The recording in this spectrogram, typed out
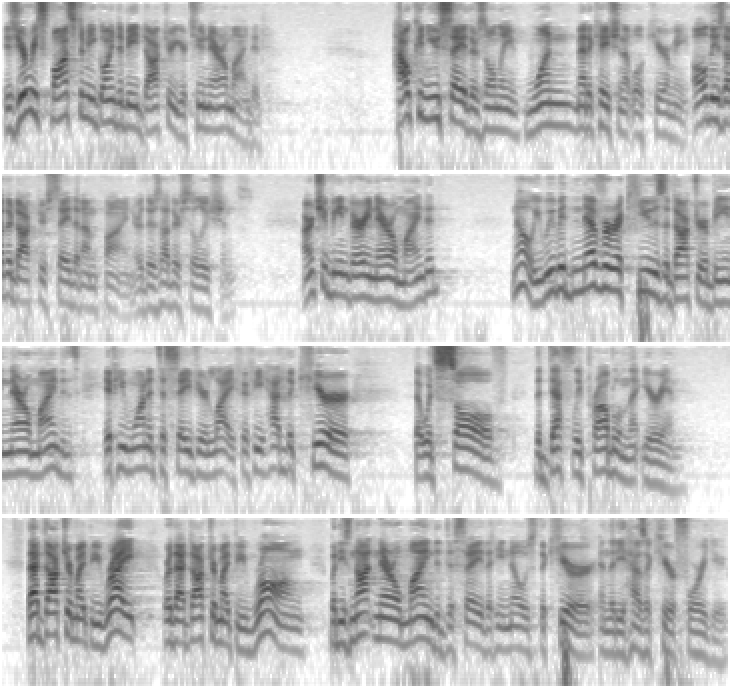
Is your response to me going to be, Doctor, you're too narrow minded? How can you say there's only one medication that will cure me? All these other doctors say that I'm fine, or there's other solutions. Aren't you being very narrow minded? No, we would never accuse a doctor of being narrow minded if he wanted to save your life, if he had the cure that would solve the deathly problem that you're in. That doctor might be right, or that doctor might be wrong, but he's not narrow minded to say that he knows the cure and that he has a cure for you.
